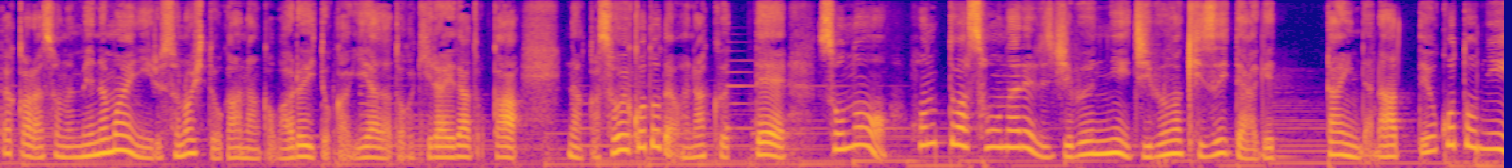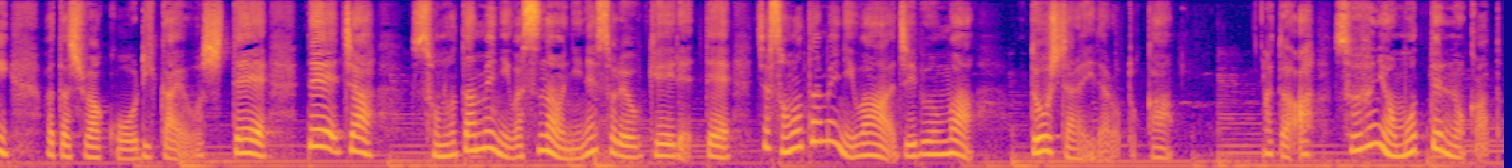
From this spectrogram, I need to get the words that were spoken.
だからその目の前にいるその人がなんか悪いとか嫌だとか嫌いだとかなんかそういうことではなくってその本当はそうなれる自分に自分は気づいてあげてたいんだなっていうことに私はこう理解をしてでじゃあそのためには素直にねそれを受け入れてじゃあそのためには自分はどうしたらいいだろうとかあとはあそういうふうに思ってるのかと。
